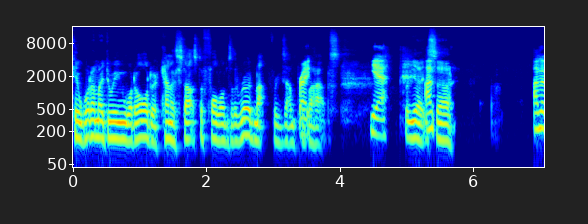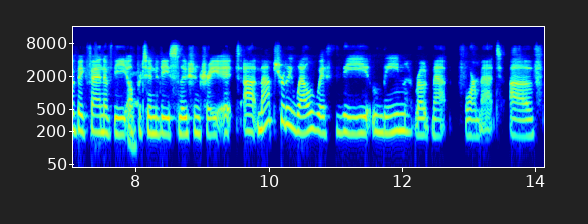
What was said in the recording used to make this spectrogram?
okay, what am I doing? What order kind of starts to fall onto the roadmap, for example, right. perhaps. Yeah. But yeah, it's. I'm, uh, I'm a big fan of the yeah. opportunity solution tree. It uh, maps really well with the lean roadmap format of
